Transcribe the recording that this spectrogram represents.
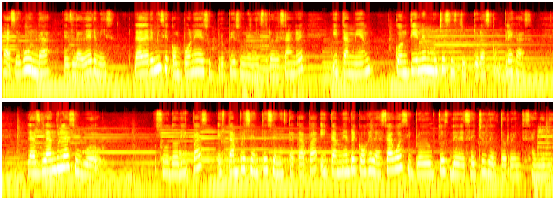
La segunda es la dermis, la dermis se compone de su propio suministro de sangre y también contiene muchas estructuras complejas. Las glándulas sudoripas están presentes en esta capa y también recoge las aguas y productos de desechos del torrente sanguíneo.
